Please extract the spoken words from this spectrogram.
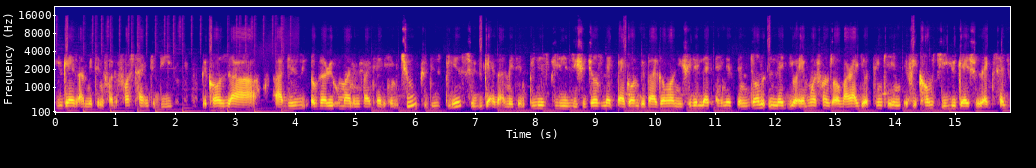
you guys are meeting for the first time today because uh, uh, this very woman invited him to to this place. So you guys are meeting. Please, please, you should just let bygone be bygone. You shouldn't let anything. Don't let your emotions override your thinking. If it comes to you, you guys should accept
